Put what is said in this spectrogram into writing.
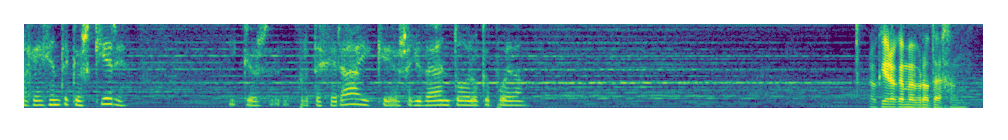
Aquí hay gente que os quiere y que os protegerá y que os ayudará en todo lo que pueda. No quiero que me protejan.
